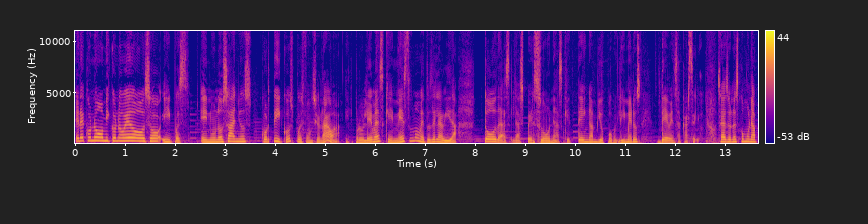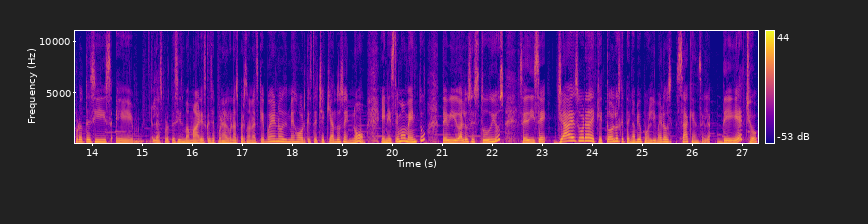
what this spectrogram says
era económico, novedoso y pues en unos años corticos pues funcionaba. El problema es que en estos momentos de la vida todas las personas que tengan biopolímeros deben sacárselos. O sea, eso no es como una prótesis, eh, las prótesis mamarias que se ponen algunas personas que, bueno, es mejor que esté chequeándose. No, en este momento, debido a los estudios, se dice, ya es hora de que todos los que tengan biopolímeros sáquensela. De hecho,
